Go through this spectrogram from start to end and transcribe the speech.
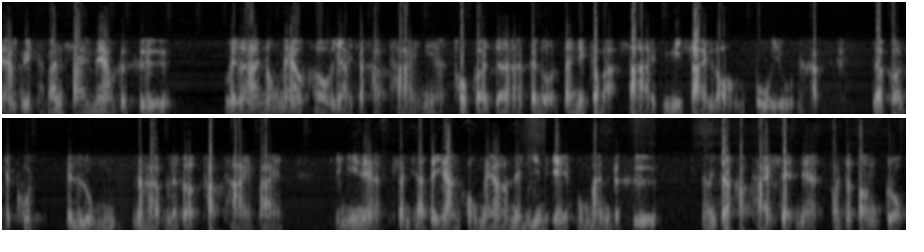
งานผลิตภัณฑ์ทรายแมวก็คือ เวลาน้องแมวเขาอยากจะขับถ่ายเนี่ยเขาก็จะกระโดดไปในกระบะทรายที่มีทรายรองปูอยู่นะครับ แล้วก็จะขุดเป็นหลุมนะครับ แล้วก็ขับถ่ายไป ทีนี้เนี่ยสัญชาตญาณของแมวใน DNA ของมันก็คือ หลังจากขับถ่ายเสร็จเนี่ยเขาจะต้องกลบ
